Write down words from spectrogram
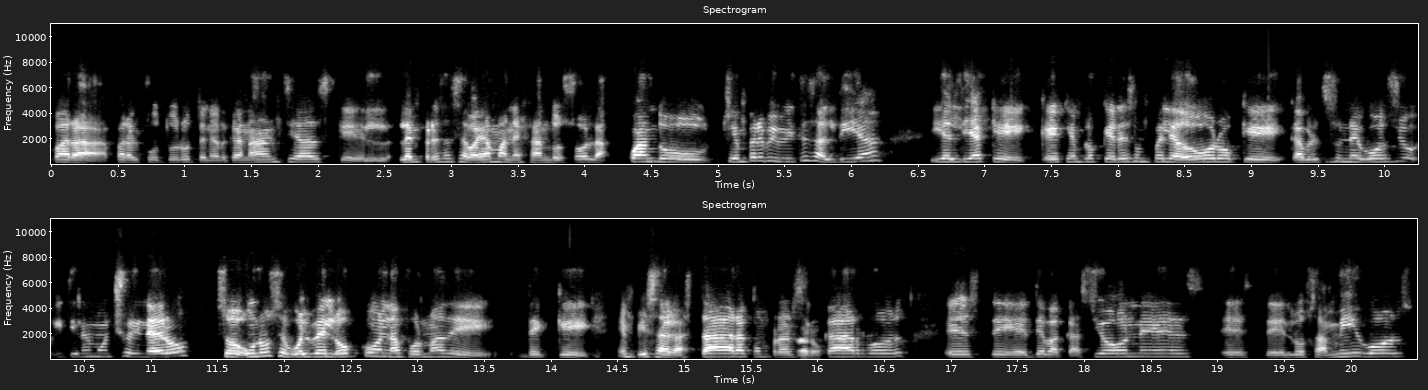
para, para, el futuro tener ganancias, que la empresa se vaya manejando sola. Cuando siempre viviste al día, y el día que, ejemplo, que eres un peleador o que, abriste un negocio y tienes mucho dinero, uno se vuelve loco en la forma de, que empieza a gastar, a comprarse carros, este, de vacaciones, este, los amigos.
